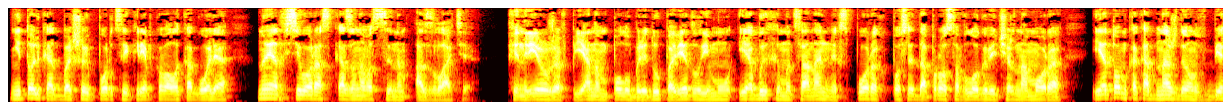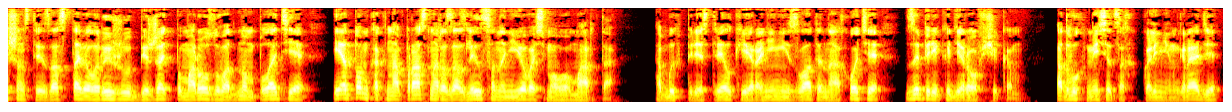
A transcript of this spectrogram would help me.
не только от большой порции крепкого алкоголя, но и от всего рассказанного сыном о Злате. Фенрир уже в пьяном полубреду поведал ему и об их эмоциональных спорах после допроса в логове Черномора, и о том, как однажды он в бешенстве заставил Рыжую бежать по морозу в одном платье, и о том, как напрасно разозлился на нее 8 марта. Об их перестрелке и ранении Златы на охоте за перекодировщиком. О двух месяцах в Калининграде,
